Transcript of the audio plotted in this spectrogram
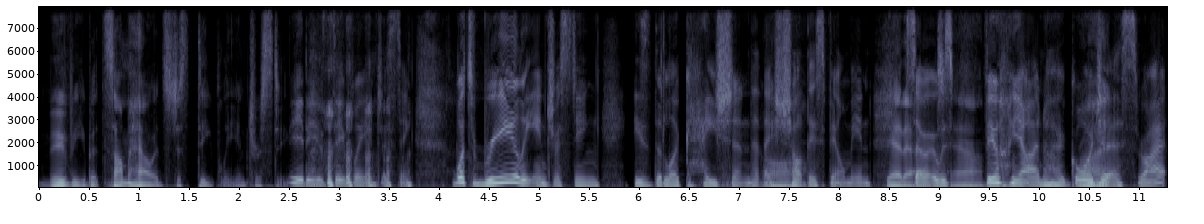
movie, but somehow it's just deeply interesting. It is deeply interesting. What's really interesting is the location that they Oh. shot this film in. Get so it was town. fil- yeah, I know, gorgeous, right?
